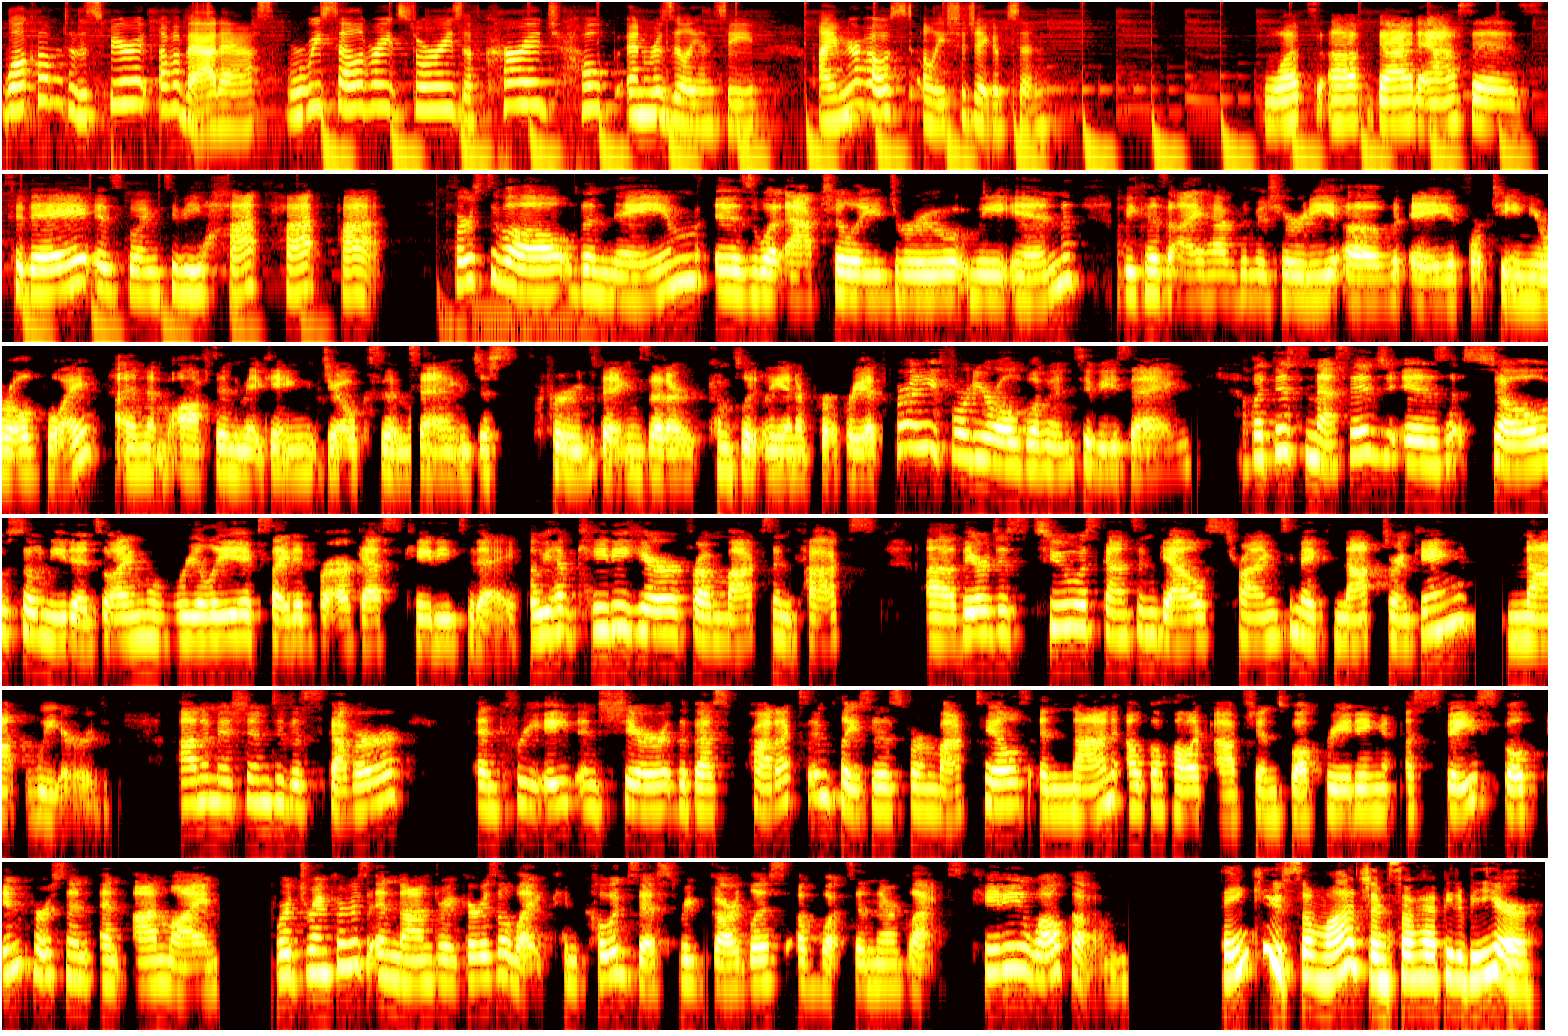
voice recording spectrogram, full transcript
Welcome to the Spirit of a Badass, where we celebrate stories of courage, hope, and resiliency. I'm your host, Alecia Jacobson. What's up, badasses? Today is going to be hot, hot, hot. First of all, the name is what actually drew me in because I have the maturity of a 14 year old boy and I'm often making jokes and saying just crude things that are completely inappropriate for any 40 year old woman to be saying. But this message is so, so needed. So I'm really excited for our guest, Katy, today. We have Katy here from Mocks and Cocks. Uh, they're just two Wisconsin gals trying to make not drinking not weird on a mission to discover and create and share the best products and places for mocktails and non alcoholic options while creating a space both in person and online where drinkers and non drinkers alike can coexist regardless of what's in their glass. Katy, welcome. Thank you so much. I'm so happy to be here.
